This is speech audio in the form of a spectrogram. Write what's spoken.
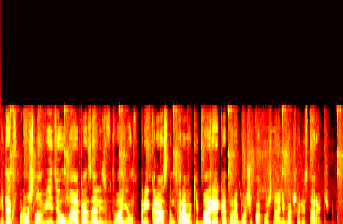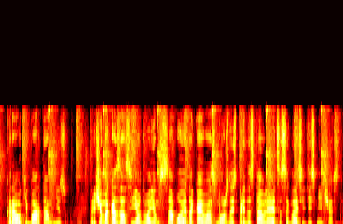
Итак, в прошлом видео мы оказались вдвоем в прекрасном караоке-баре, который больше похож на небольшой ресторанчик. Караоке-бар там внизу. Причем оказался я вдвоем с собой, а такая возможность предоставляется, согласитесь, нечасто.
